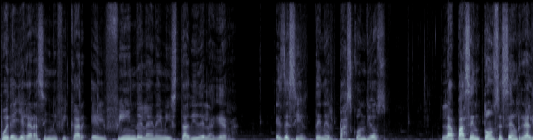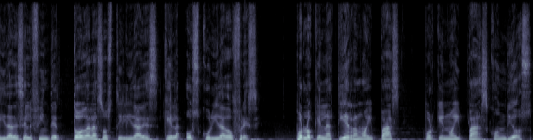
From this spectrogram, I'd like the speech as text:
puede llegar a significar el fin de la enemistad y de la guerra, es decir, tener paz con Dios. La paz entonces en realidad es el fin de todas las hostilidades que la oscuridad ofrece. Por lo que en la tierra no hay paz porque no hay paz con Dios.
